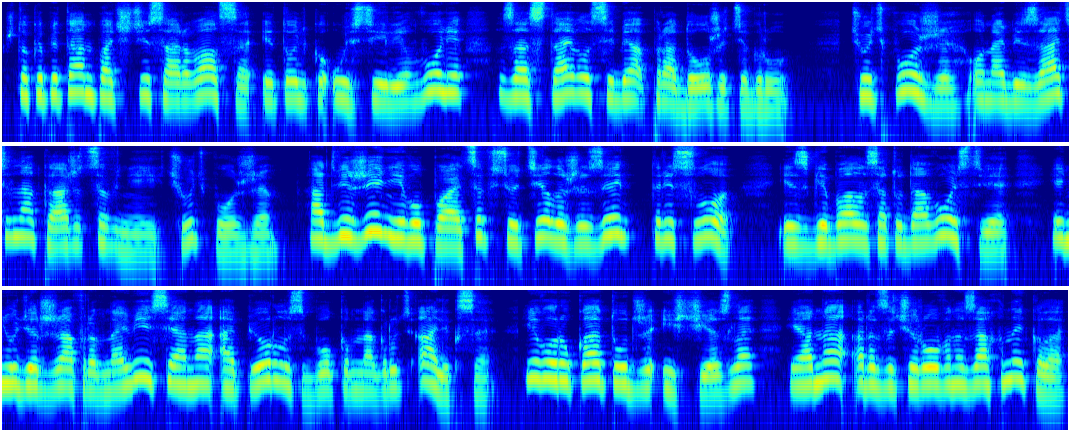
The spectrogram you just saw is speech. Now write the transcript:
что капитан почти сорвался и только усилием воли заставил себя продолжить игру. Чуть позже он обязательно окажется в ней, чуть позже. А движения его пальцев все тело Жизель трясло, изгибалась от удовольствия и, не удержав равновесия, она оперлась боком на грудь Алекса. Его рука тут же исчезла, и она разочарованно захныкала,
